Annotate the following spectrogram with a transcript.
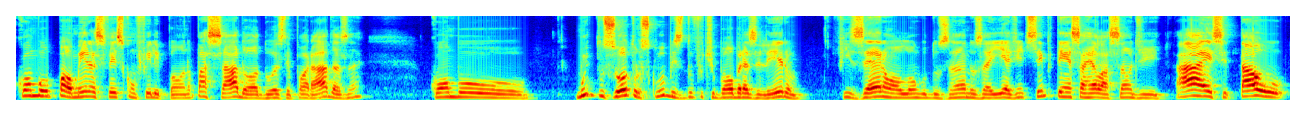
como o Palmeiras fez com o Filipão ano passado, ó, duas temporadas, né? Como muitos outros clubes do futebol brasileiro fizeram ao longo dos anos aí, a gente sempre tem essa relação de, ah, esse tal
